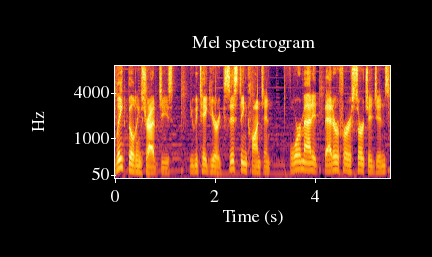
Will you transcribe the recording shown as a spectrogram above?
link building strategies. You could take your existing content, format it better for search engines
